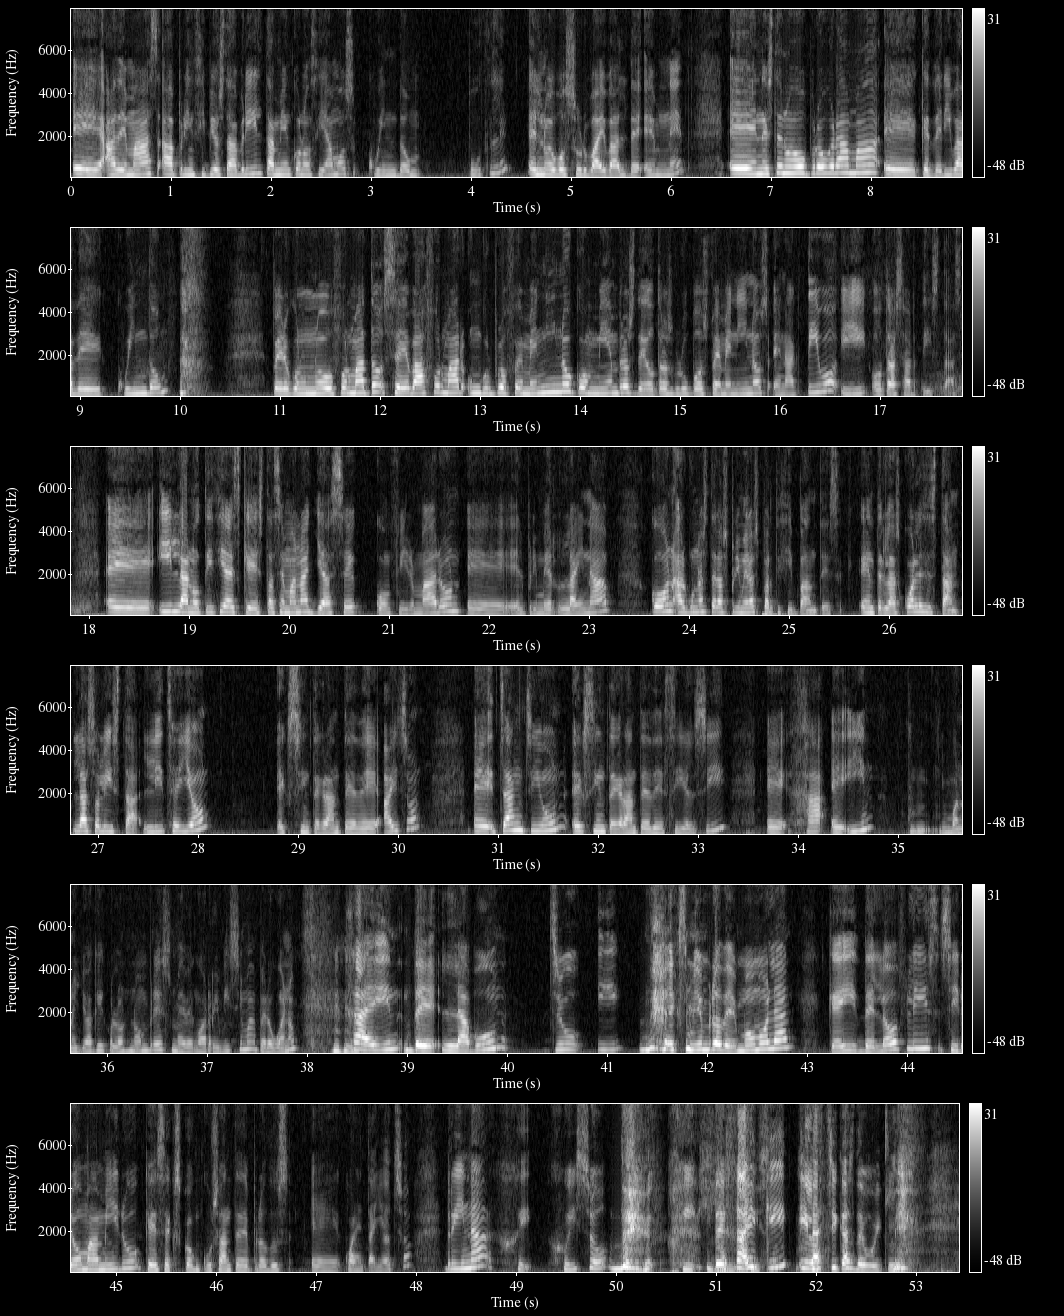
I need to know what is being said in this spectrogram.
Eh, además, a principios de abril también conocíamos Kingdom Puzzle, el nuevo survival de Mnet. Eh, en este nuevo programa, eh, que deriva de Kingdom, pero con un nuevo formato, se va a formar un grupo femenino con miembros de otros grupos femeninos en activo y otras artistas. Eh, y la noticia es que esta semana ya se confirmaron eh, el primer line-up con algunas de las primeras participantes, entre las cuales están la solista Lee Chae-young, ex integrante de ISON, eh, Jang Ji-un, ex integrante de CLC, eh, Ha E-in, mm, bueno, yo aquí con los nombres me vengo arribísima, pero bueno, Ha E-in de La Boom, Ju I, ex miembro de Momoland, Kei de Lovelyz, Shiroma Miru, que es ex concursante de Produce eh, 48, Rina Hi- Huiso de, de Haiki y las chicas de Weekly.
